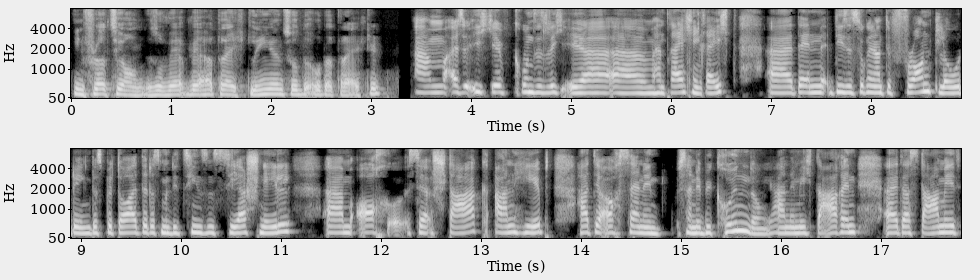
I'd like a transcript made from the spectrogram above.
Inflation. Also wer, wer hat recht, Lingens oder, oder Dreichel? Ähm, also ich gebe grundsätzlich eher ähm, Herrn Dreichel recht, äh, denn dieses sogenannte Frontloading, das bedeutet, dass man die Zinsen sehr schnell, ähm, auch sehr stark anhebt, hat ja auch seine, seine Begründung, ja, nämlich darin, äh, dass damit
